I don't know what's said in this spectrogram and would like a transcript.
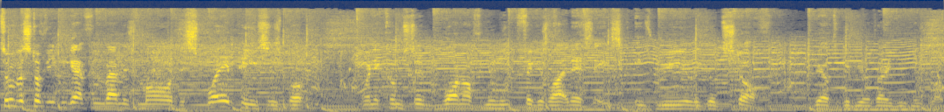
some of the stuff you can get from them is more display pieces, but when it comes to one-off unique figures like this, it's, it's really good stuff to be able to give you a very unique look.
